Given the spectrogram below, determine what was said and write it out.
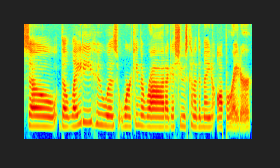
So the lady who was working the ride, I guess she was kind of the main operator.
